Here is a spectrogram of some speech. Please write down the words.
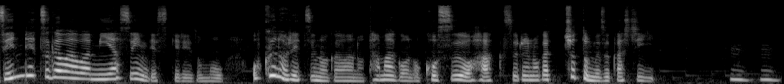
前列側は見やすいんですけれども奥の列の側の卵の個数を把握するのがちょっと難しい。うんうん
